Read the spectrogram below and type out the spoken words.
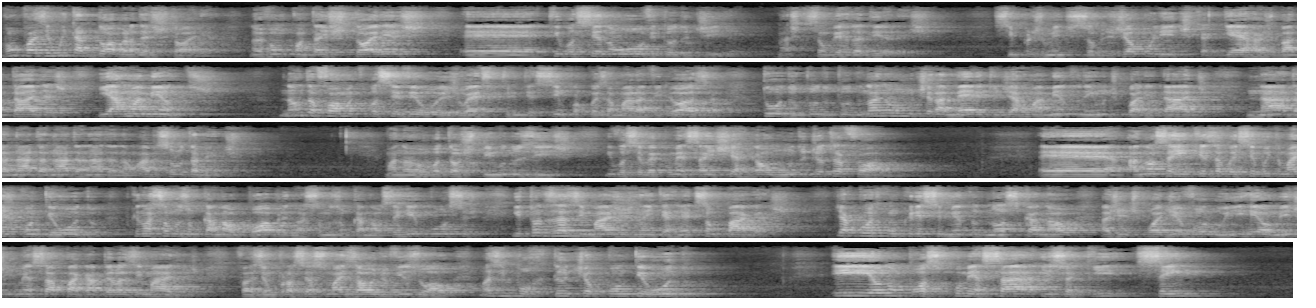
vamos fazer muita dobra da história. Nós vamos contar histórias é, que você não ouve todo dia, mas que são verdadeiras simplesmente sobre geopolítica, guerras, batalhas e armamentos. Não da forma que você vê hoje, o F-35, a coisa maravilhosa, tudo, tudo, tudo. Nós não vamos tirar mérito de armamento nenhum de qualidade, nada, nada, nada, nada, não, absolutamente. Mas nós vamos botar os pingos nos is e você vai começar a enxergar o mundo de outra forma. É, a nossa riqueza vai ser muito mais de conteúdo, porque nós somos um canal pobre, nós somos um canal sem recursos e todas as imagens na internet são pagas. De acordo com o crescimento do nosso canal, a gente pode evoluir realmente começar a pagar pelas imagens, fazer um processo mais audiovisual. Mas importante é o conteúdo. E eu não posso começar isso aqui sem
